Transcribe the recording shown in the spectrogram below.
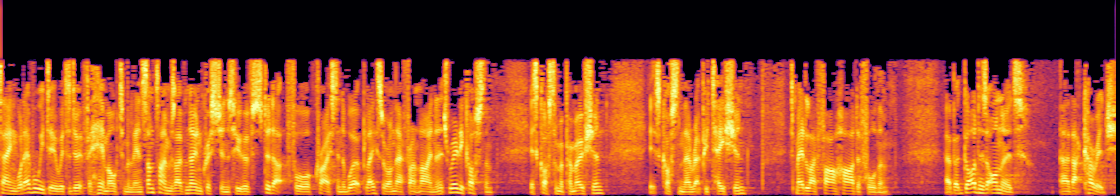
saying whatever we do, we're to do it for Him ultimately. And sometimes I've known Christians who have stood up for Christ in the workplace or on their front line, and it's really cost them. It's cost them a promotion, it's cost them their reputation, it's made life far harder for them. Uh, but God has honoured uh, that courage.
